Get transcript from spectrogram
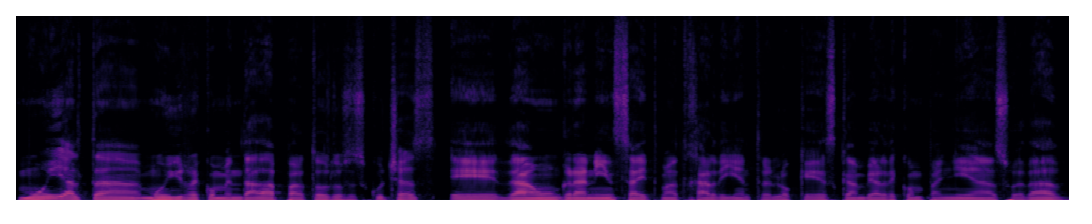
muy alta, muy recomendada para todos los escuchas. Eh, da un gran insight Matt Hardy entre lo que es cambiar de compañía a su edad.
